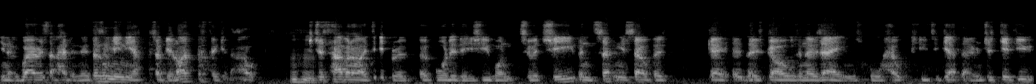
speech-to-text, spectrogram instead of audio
You know, where is that heading? It doesn't mean you have to have your life figured out. Mhm. You just have an idea of, of what it is you want to achieve, and setting yourself those those goals and those aims will help you to get there, and just give you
